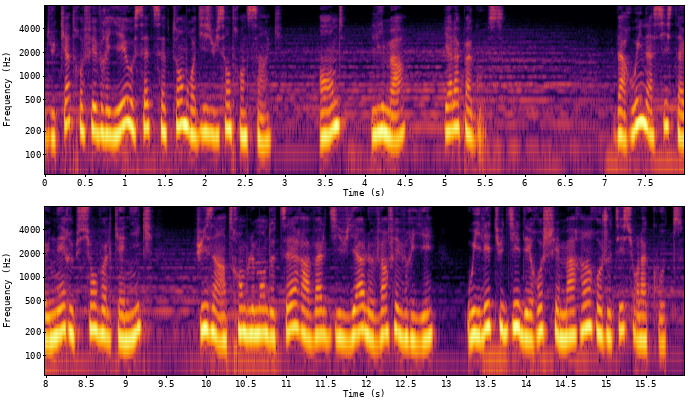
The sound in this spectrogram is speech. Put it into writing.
Du 4 février au 7 septembre 1835, Andes, Lima, Galapagos. Darwin assiste à une éruption volcanique, puis à un tremblement de terre à Valdivia le 20 février, où il étudiait des rochers marins rejetés sur la côte.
